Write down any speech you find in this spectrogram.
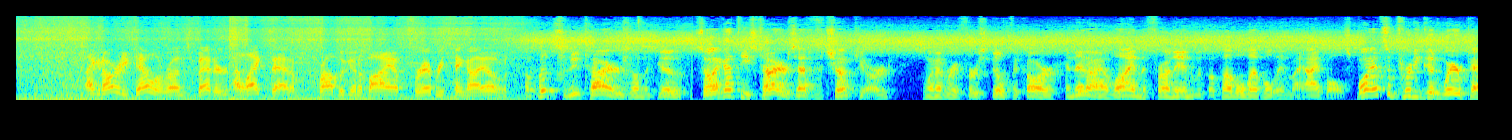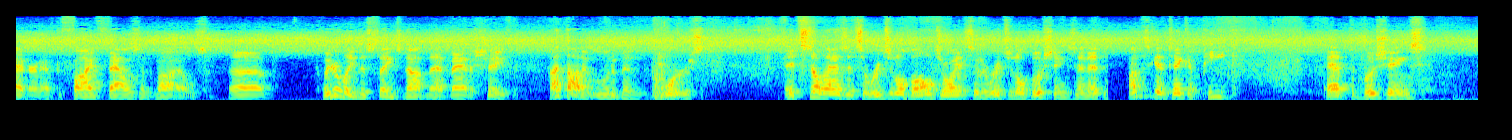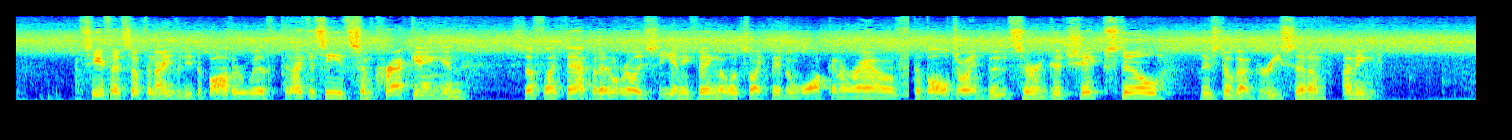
I can already tell it runs better. I like that. I'm probably going to buy them for everything I own. I'm putting some new tires on the goat. So I got these tires out of the junkyard whenever I first built the car, and then I aligned the front end with a bubble level in my eyeballs. Boy, that's a pretty good wear pattern after 5,000 miles. Uh, clearly this thing's not in that bad a shape. I thought it would have been worse. It still has its original ball joints and original bushings in it. I'm just going to take a peek at the bushings see if that's something I even need to bother with. And I can see some cracking and stuff like that, but I don't really see anything that looks like they've been walking around. The ball joint boots are in good shape still. They've still got grease in them. I mean,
